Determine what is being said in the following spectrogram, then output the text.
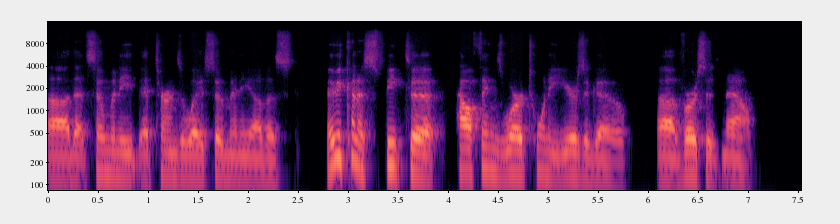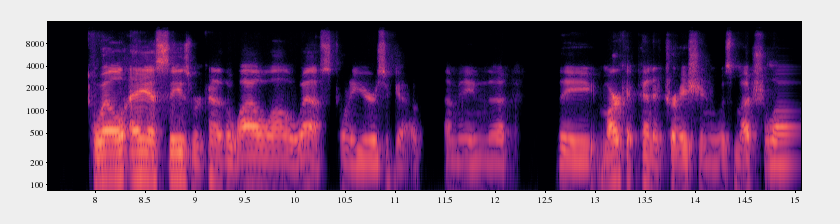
uh, that so many that turns away so many of us maybe kind of speak to how things were 20 years ago uh, versus now. Well, ASCs were kind of the wild, wild west 20 years ago. I mean, the, the market penetration was much low.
